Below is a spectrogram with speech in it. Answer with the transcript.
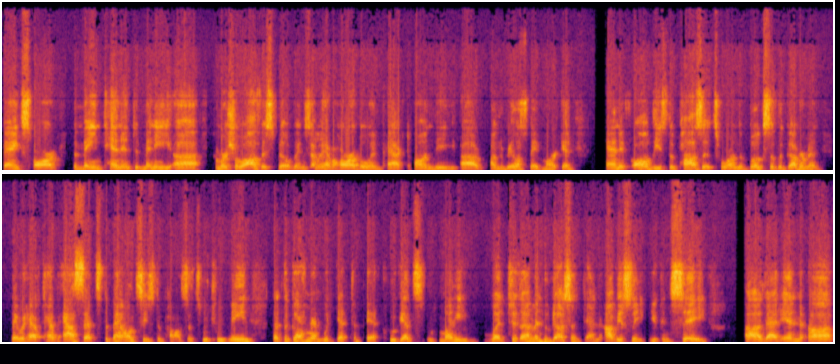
Banks are the main tenant of many uh, commercial office buildings. That would have a horrible impact on the uh, on the real estate market. And if all of these deposits were on the books of the government, they would have to have assets to balance these deposits, which would mean that the government would get to pick who gets money lent to them and who doesn't. And obviously, you can see uh, that in uh,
